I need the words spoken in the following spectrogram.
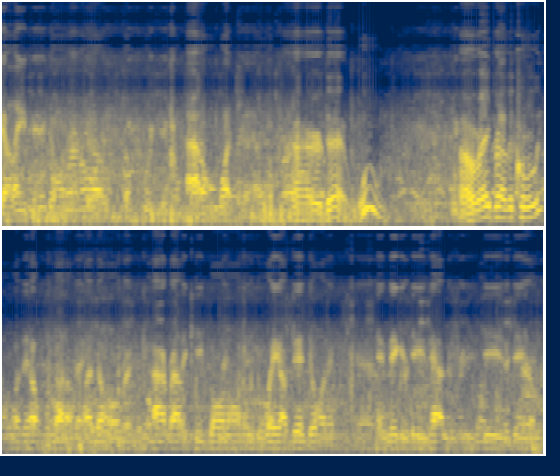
Y'all ain't been doing it, so I don't want your help. I heard that. Woo. All right, Brother Cooley. I don't want the help of them. I don't. I'd rather keep going on with the way I've been doing it and making things happen for these kids than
